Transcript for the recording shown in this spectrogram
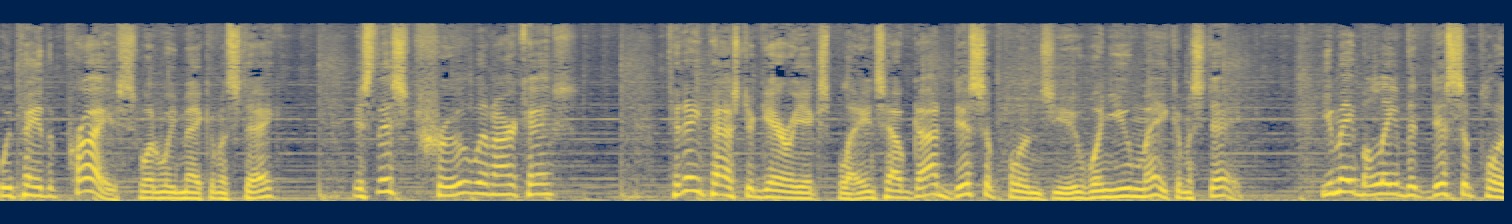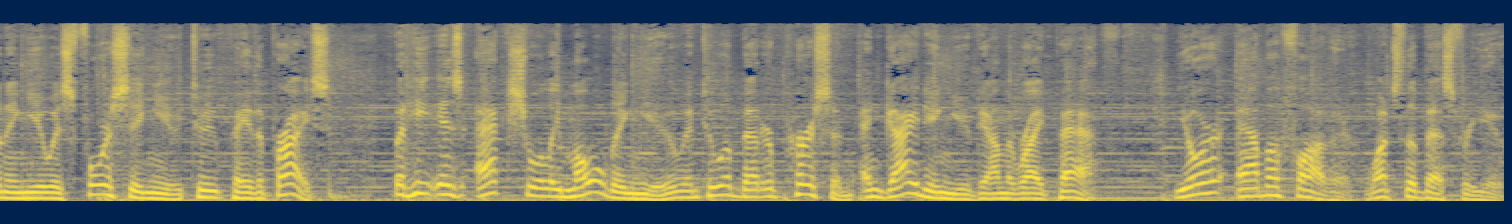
We pay the price when we make a mistake. Is this true in our case? Today, Pastor Gary explains how God disciplines you when you make a mistake. You may believe that disciplining you is forcing you to pay the price but He is actually molding you into a better person and guiding you down the right path. Your Abba Father wants the best for you.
